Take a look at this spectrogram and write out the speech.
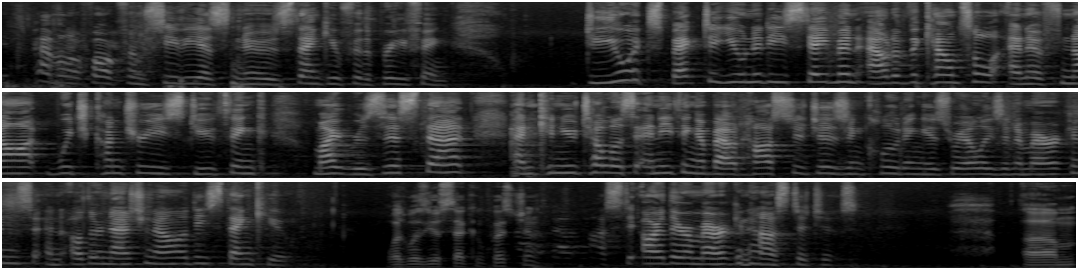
It's Pamela Falk from CBS News. Thank you for the briefing. Do you expect a unity statement out of the Council? And if not, which countries do you think might resist that? And can you tell us anything about hostages, including Israelis and Americans and other nationalities? Thank you. What was your second question? Are there American hostages? Um,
